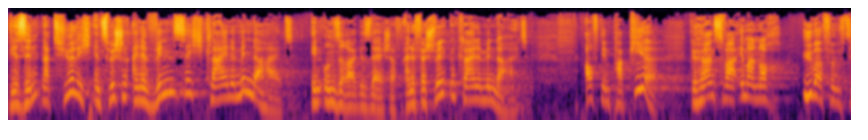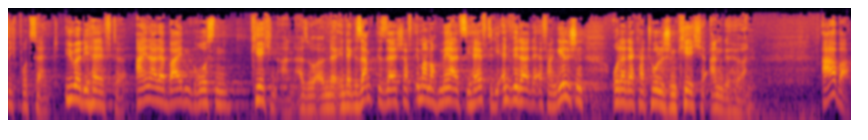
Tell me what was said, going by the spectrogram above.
wir sind natürlich inzwischen eine winzig kleine Minderheit in unserer Gesellschaft, eine verschwindend kleine Minderheit. Auf dem Papier gehören zwar immer noch über 50 Prozent, über die Hälfte, einer der beiden großen Kirchen an, also in der, in der Gesamtgesellschaft immer noch mehr als die Hälfte, die entweder der evangelischen oder der katholischen Kirche angehören. Aber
